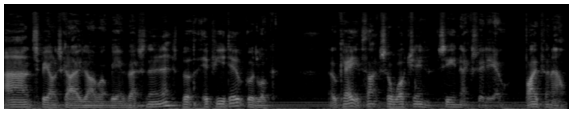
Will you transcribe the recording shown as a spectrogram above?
And to be honest, guys, I won't be investing in this, but if you do, good luck. Okay, thanks for watching. See you next video. Bye for now.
